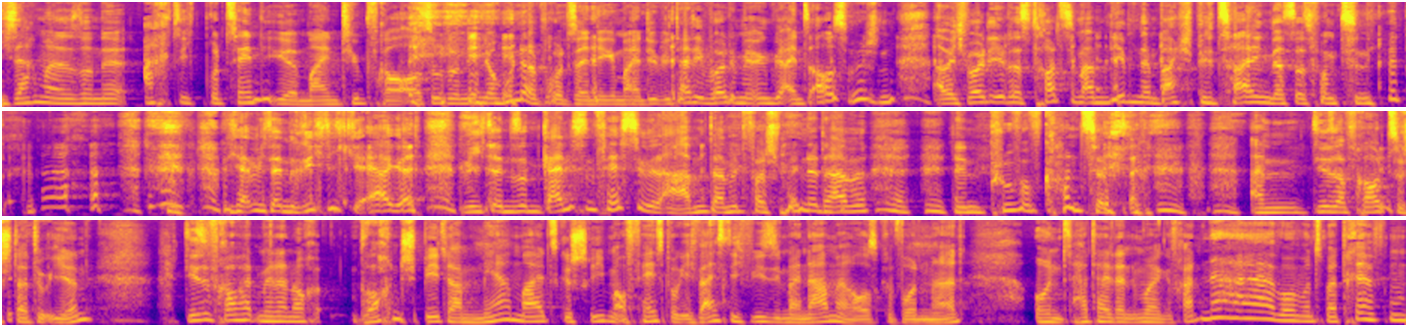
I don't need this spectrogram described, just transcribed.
ich sag mal, so eine 80-prozentige mein Typ Frau aussucht und nicht eine 100-prozentige mein Typ. Ich dachte, die wollte mir irgendwie eins auswischen, aber ich wollte ihr das trotzdem am lebenden Beispiel zeigen, dass das funktioniert. Und ich habe mich dann richtig geärgert, wie ich dann so einen ganzen Festivalabend damit verschwendet habe, den Proof of Concept an dieser Frau zu statuieren. Diese Frau hat mir dann auch Wochen später mehrmals geschrieben auf Facebook. Ich weiß nicht, wie sie meinen Namen herausgefunden hat und hat halt dann immer gefragt, na, wollen wir uns mal treffen?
